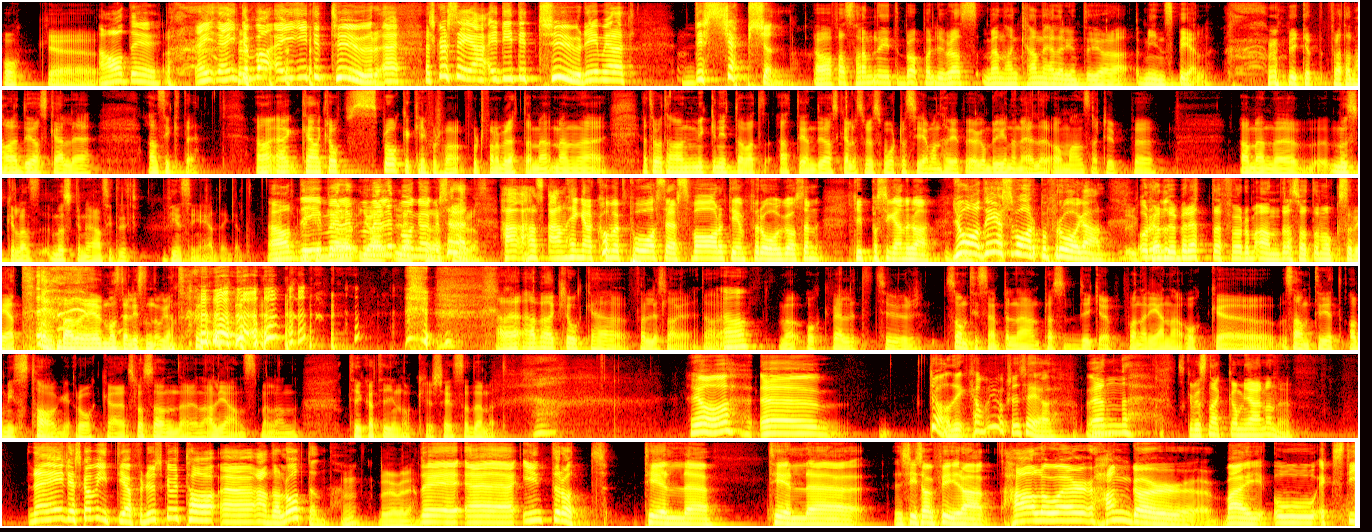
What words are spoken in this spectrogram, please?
Och eh, ja, det nej, inte, bara, inte tur. Eh, jag skulle säga det är inte tur, det är mer ett deception ja, fast han är inte bra på att luras, men han kan heller inte göra minspel. Vilket för att han har en dödskalle ansikte. Ja, han kan kroppsspråket kan jag fortfarande, fortfarande berätta, men, men eh, jag tror att han har mycket nytta av att, att det är en dödskalle så det är svårt att se om man höjer på ögonbrynen eller om man så här, typ eh, Ja men uh, musklerna i ansiktet finns inga helt enkelt. Ja, det är väldigt, gör- gör väldigt många gånger luras. Han, hans anhängare kommer på sådär, svaret till en fråga och sen typ på scenen så här, Ja, det är svar på frågan! Och kan då- du berätta för de andra så att de också vet? Bara, det måste jag lyssna noggrant. han, har kloka följeslagare. Ja. Och väldigt tur. Som till exempel när han plötsligt dyker upp på en arena och eh, samtidigt av misstag råkar slå sönder en allians mellan teokratin och kejsardömet. Ja, eh, ja, det kan man ju också säga. Men Ska vi snacka om hjärnan nu? nej, det ska vi inte göra för nu ska vi ta eh, andra låten. Mm, då gör vi det. Det är eh, introt till, eh, till eh, säsong 4. Hallower Hunger by OXT.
